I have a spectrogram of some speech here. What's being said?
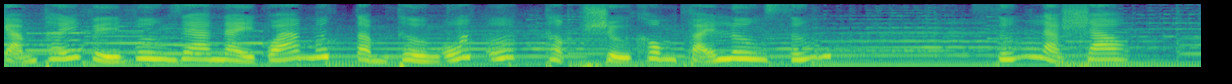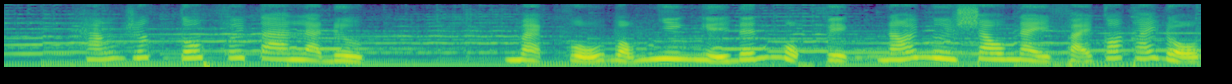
cảm thấy vị vương gia này quá mức tầm thường uất ước Thật sự không phải lương xứng. Xứng là sao? Hắn rất tốt với ta là được. Mạc Vũ bỗng nhiên nghĩ đến một việc, Nói ngươi sau này phải có thái độ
